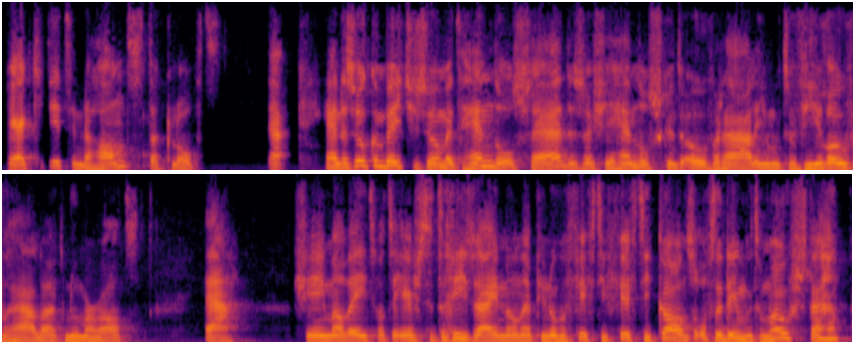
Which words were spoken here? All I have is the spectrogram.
werk je dit in de hand, dat klopt. Ja. ja, en dat is ook een beetje zo met hendels. Hè? Dus als je hendels kunt overhalen, je moet er vier overhalen, ik noem maar wat. Ja, als je eenmaal weet wat de eerste drie zijn, dan heb je nog een 50-50 kans of de ding moet omhoog staan.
